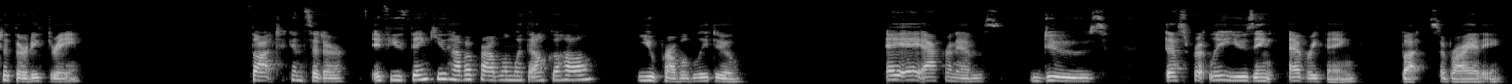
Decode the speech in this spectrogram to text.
to 33. Thought to consider. If you think you have a problem with alcohol, you probably do. AA acronyms, DOS, desperately using everything but sobriety.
